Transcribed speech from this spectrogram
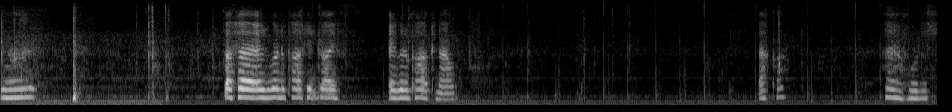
Right. Becca, you going to park and drive? You going to park now? Becca? Uh, we'll just...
